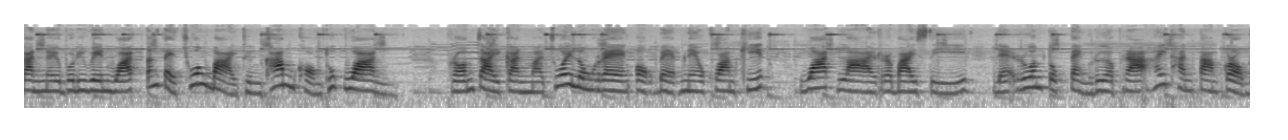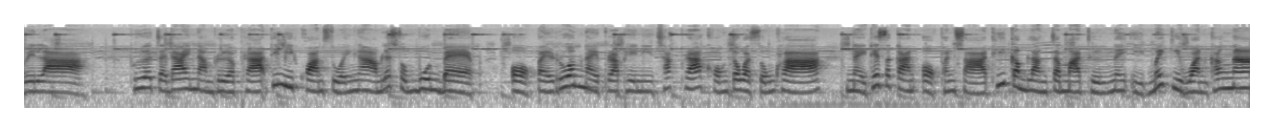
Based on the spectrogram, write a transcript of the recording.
กันในบริเวณวัดตั้งแต่ช่วงบ่ายถึงค่ำของทุกวัน พร้อมใจกันมาช่วยลงแรงออกแบบแนวความคิด วาดลายระบายสี และร่วมตกแต่งเรือพระให้ทันตามกรอบเวลา เพื่อจะได้นำเรือพระที่มีความสวยงามและสมบูรณ์แบบ ออกไปร่วมในประเพณีชักพระของจังหวัดสงขลา ในเทศกาลออกพรรษาที่กำลังจะมาถึงในอีกไม่กี่วันข้างหน้า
